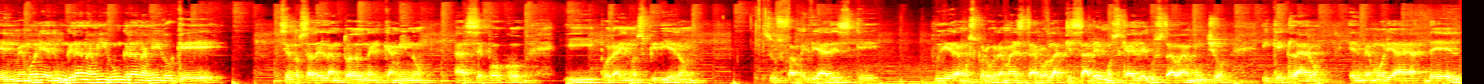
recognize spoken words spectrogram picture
en memoria de un gran amigo, un gran amigo que se nos adelantó en el camino hace poco y por ahí nos pidieron sus familiares que pudiéramos programar esta rola que sabemos que a él le gustaba mucho y que claro, en memoria de él,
